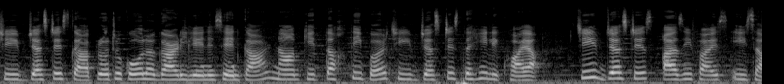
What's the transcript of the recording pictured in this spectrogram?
चीफ जस्टिस का प्रोटोकॉल और गाड़ी लेने से इनकार, नाम की तख्ती पर चीफ जस्टिस नहीं लिखवाया। Chief justice Qazi Faez Isa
